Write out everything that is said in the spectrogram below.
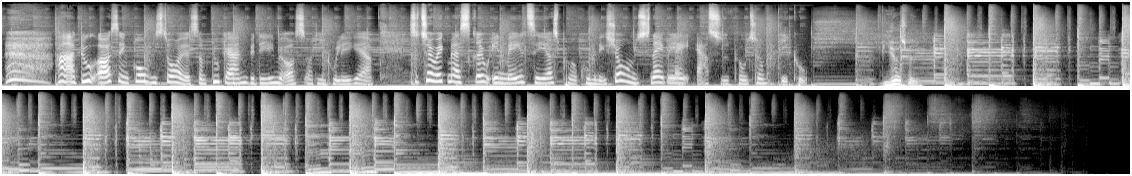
har du også en god historie, som du gerne vil dele med os og dine kollegaer, så tøv ikke med at skrive en mail til os på kommunikationssnabelag Vi høres ved.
